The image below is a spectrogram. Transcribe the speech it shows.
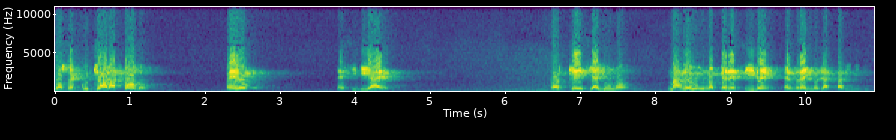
los escuchaba a todos, pero decidía él. Porque si hay uno más de uno que decide, el reino ya está dividido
